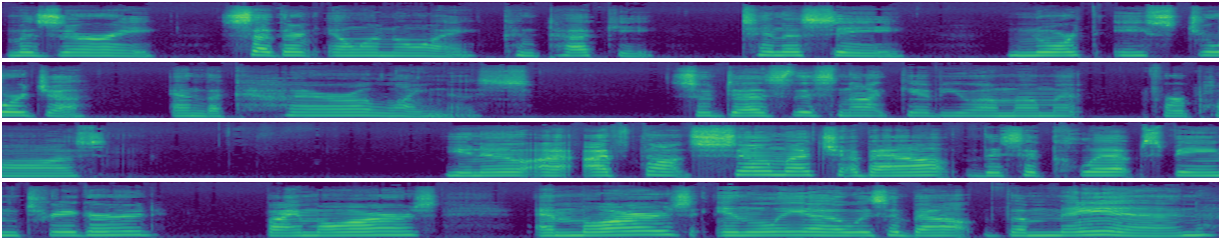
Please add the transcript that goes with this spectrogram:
Missouri, southern Illinois, Kentucky, Tennessee, northeast Georgia, and the Carolinas. So, does this not give you a moment for pause? You know, I, I've thought so much about this eclipse being triggered by Mars, and Mars in Leo is about the man,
